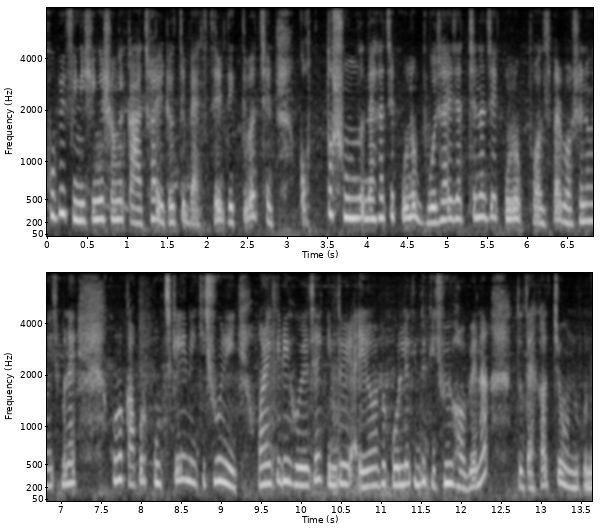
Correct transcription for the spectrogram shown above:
খুবই ফিনিশিংয়ের সঙ্গে কাজ হয়, এটা হচ্ছে ব্যাক সাইড দেখতে পাচ্ছেন? কত সুন্দর দেখাচ্ছে, কোনো বোঝাই যাচ্ছে না যে কোনো ফলস পার বসানো হয়েছে মানে কোনো কাপড় কুচকেই নেই কিছুই নেই। অনেকেরই হয়ে যায়, কিন্তু এরভাবে করলে কিন্তু কিছুই হবে না। তো দেখা হচ্ছে অন্য কোনো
